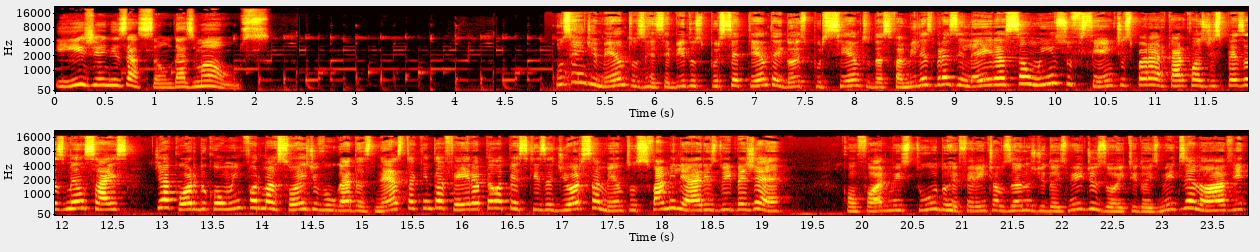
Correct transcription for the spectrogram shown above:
e higienização das mãos. Os rendimentos recebidos por 72% das famílias brasileiras são insuficientes para arcar com as despesas mensais, de acordo com informações divulgadas nesta quinta-feira pela pesquisa de orçamentos familiares do IBGE. Conforme o estudo referente aos anos de 2018 e 2019,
